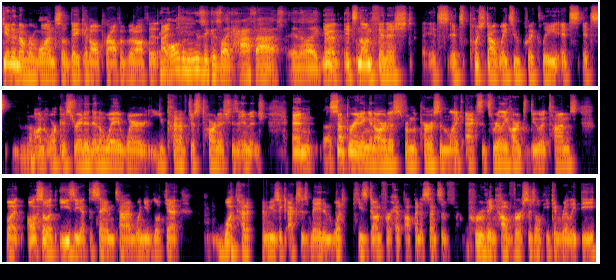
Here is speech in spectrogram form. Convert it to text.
get a number one so they could all profit off it. And I, all the music is like half-assed and like yeah it's non-finished. It's it's pushed out way too quickly. It's it's no, unorchestrated in a way where you kind of just tarnish his image. And Exactly. separating an artist from the person like x it's really hard to do at times but also it's easy at the same time when you look at what kind of music x has made and what he's done for hip hop in a sense of proving how versatile he can really be.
